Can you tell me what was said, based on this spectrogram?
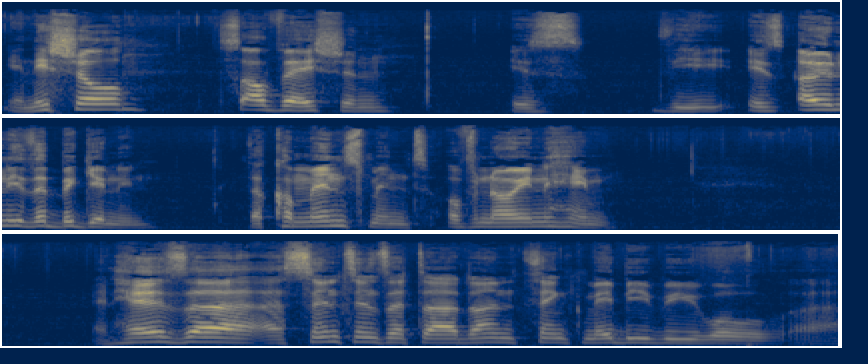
Initial salvation is, the, is only the beginning, the commencement of knowing Him. And here's a, a sentence that I don't think maybe we will uh,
